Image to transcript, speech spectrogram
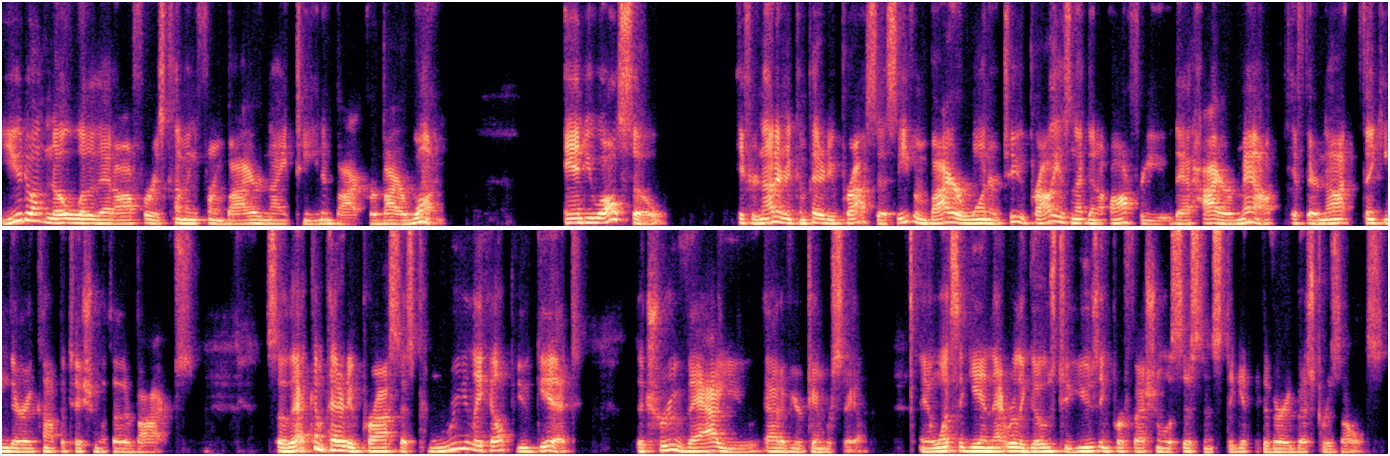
you don't know whether that offer is coming from buyer 19 and buyer or buyer one. And you also if you're not in a competitive process, even buyer one or two probably is not going to offer you that higher amount if they're not thinking they're in competition with other buyers. So that competitive process can really help you get the true value out of your timber sale. And once again, that really goes to using professional assistance to get the very best results.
